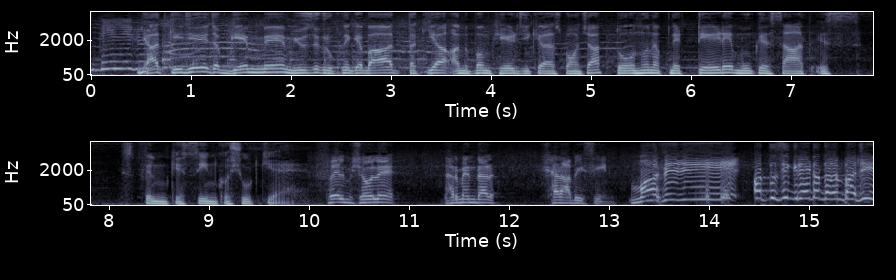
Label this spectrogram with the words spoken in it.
दिल याद कीजिए जब गेम में म्यूज़िक रुकने के बाद तकिया अनुपम खेर जी के पास पहुँचा तो उन्होंने अपने टेढ़े मुँह के साथ इस, इस फ़िल्म के सीन को शूट किया है। फ़िल्म शोले धर्मेंद्र शराबी सीन मौसी जी और तुसी ग्रेट हो धर्मपा जी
